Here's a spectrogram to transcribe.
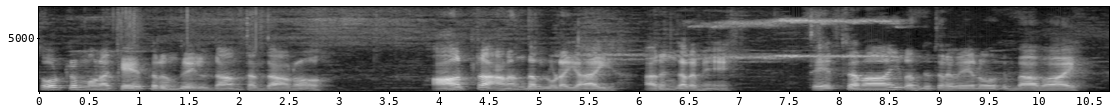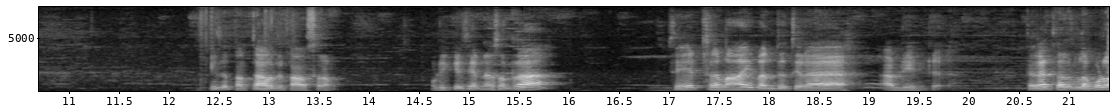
தோற்றும் உனக்கே பெருந்தெயில்தான் தந்தானோ? ஆற்ற அனந்தலுடையாய் அருங்கலமே தேற்றமாய் வந்து திறவேலோ பிம்பாவாய் இது பத்தாவது பாசுரம். முடிக்கச்சு என்ன சொல்கிறா தேற்றமாய் வந்து திற அப்படின்ட்டு. திறக்கிறதுல கூட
